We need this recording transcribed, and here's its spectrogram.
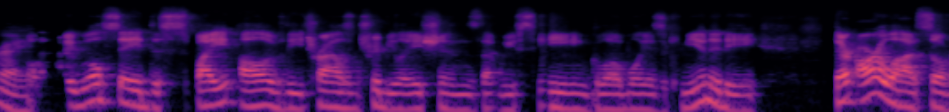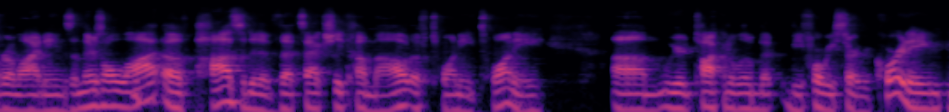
Right. But I will say, despite all of the trials and tribulations that we've seen globally as a community, there are a lot of silver linings and there's a lot of positive that's actually come out of 2020. Um, we were talking a little bit before we started recording.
